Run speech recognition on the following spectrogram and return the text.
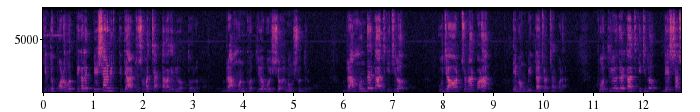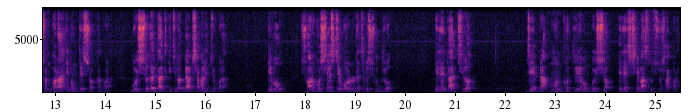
কিন্তু পরবর্তীকালে পেশার ভিত্তিতে আর্য সমাজ চারটা ভাগে বিভক্ত হলো। ব্রাহ্মণ, ক্ষত্রিয়, বৈশ্য এবং শূদ্র। ব্রাহ্মণদের কাজ কি ছিল? পূজা অর্চনা করা এবং বিদ্যা চর্চা করা। ক্ষত্রিয়দের কাজ কি ছিল? দেশ শাসন করা এবং দেশ রক্ষা করা। বৈশ্যদের কাজ কি ছিল? ব্যবসা বাণিজ্য করা। এবং সর্বশেষ যে বর্ণটা ছিল শূদ্র, এদের কাজ ছিল যে ব্রাহ্মণ, ক্ষত্রিয় এবং বৈশ্য এদের সেবা শুশ্রূষা করা।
